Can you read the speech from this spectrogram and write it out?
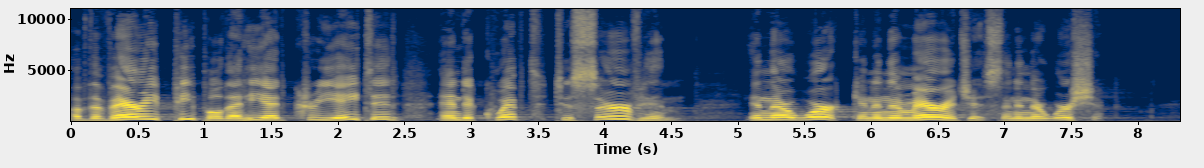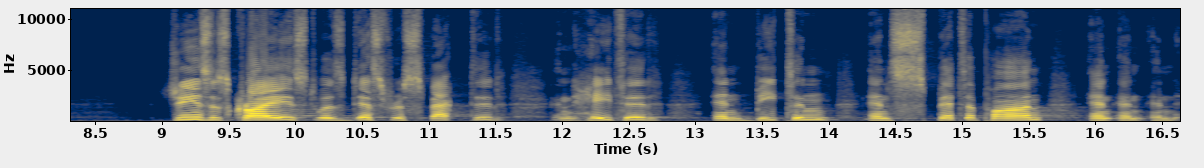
of the very people that he had created and equipped to serve him in their work and in their marriages and in their worship. Jesus Christ was disrespected and hated and beaten and spit upon, and, and, and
